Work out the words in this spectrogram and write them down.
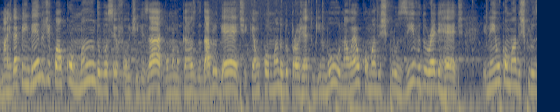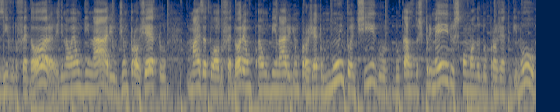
mas dependendo de qual comando você for utilizar, como no caso do wget, que é um comando do projeto GNU, não é um comando exclusivo do Red Hat, e nenhum comando exclusivo do Fedora, ele não é um binário de um projeto mais atual do Fedora, é um, é um binário de um projeto muito antigo, do caso dos primeiros comandos do projeto GNU,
